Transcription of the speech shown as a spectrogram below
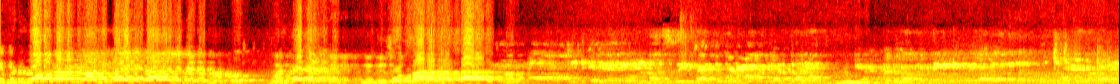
ఇప్పుడు రాని వాళ్ళు బయట రావాలి మేడం మాకు అంతే మేడం ఉన్నా. శ్రీకాంత్ కూడా ఎక్కడ వాళ్ళందరూ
